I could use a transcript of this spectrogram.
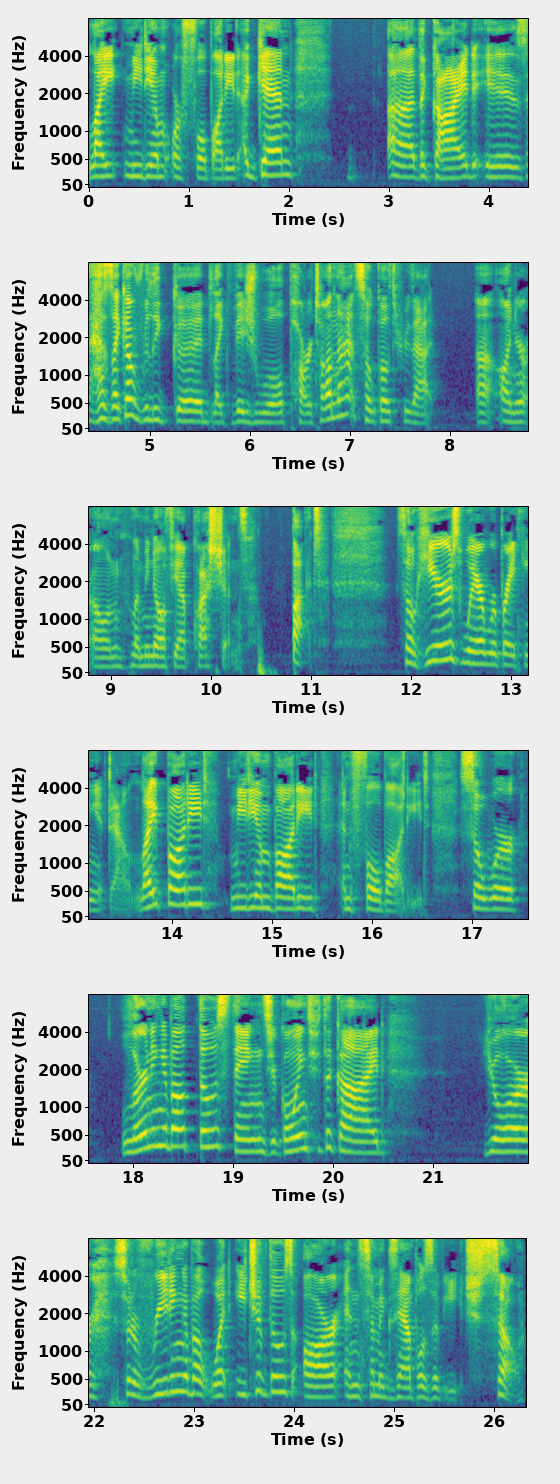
light, medium, or full bodied. Again, uh, the guide is has like a really good like visual part on that. So go through that uh, on your own. Let me know if you have questions. But so here's where we're breaking it down: light bodied, medium bodied, and full bodied. So we're learning about those things. You're going through the guide. You're sort of reading about what each of those are and some examples of each. So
